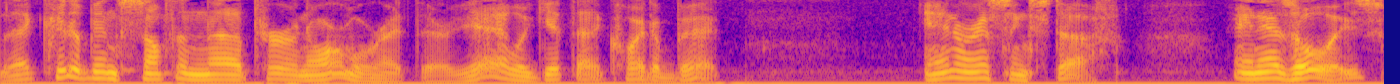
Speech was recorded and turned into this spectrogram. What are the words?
that could have been something uh, paranormal right there. Yeah, we get that quite a bit. Interesting stuff. And as always,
